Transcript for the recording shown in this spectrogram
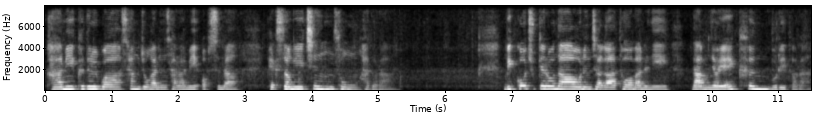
감히 그들과 상종하는 사람이 없으나 백성이 칭송하더라. 믿고 주께로 나아오는 자가 더 많으니 남녀의 큰 무리더라.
